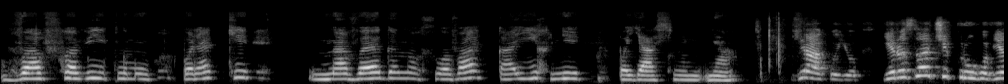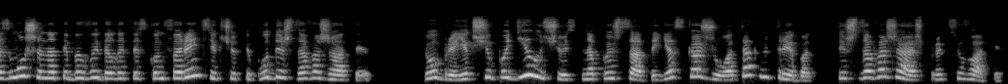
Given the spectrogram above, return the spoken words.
в алфавітному порядку наведено слова та їхні пояснення. Дякую. Ярославчик Кругов, я змушена тебе видалити з конференції, якщо ти будеш заважати. Добре, якщо по ділу щось написати, я скажу, а так не треба. Ти ж заважаєш працювати.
